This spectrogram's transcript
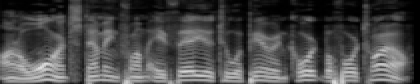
on a warrant stemming from a failure to appear in court before trial.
